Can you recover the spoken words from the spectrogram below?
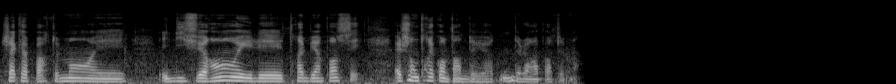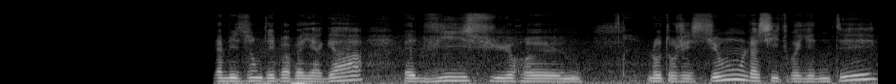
Chaque appartement est, différent et il est très bien pensé. Elles sont très contentes d'ailleurs de leur appartement. La maison des Baba Yaga, elle vit sur euh, l'autogestion, la citoyenneté,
